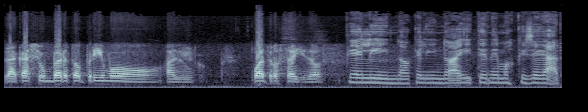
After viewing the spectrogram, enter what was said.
la calle Humberto Primo, al 462. Qué lindo, qué lindo, ahí tenemos que llegar.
